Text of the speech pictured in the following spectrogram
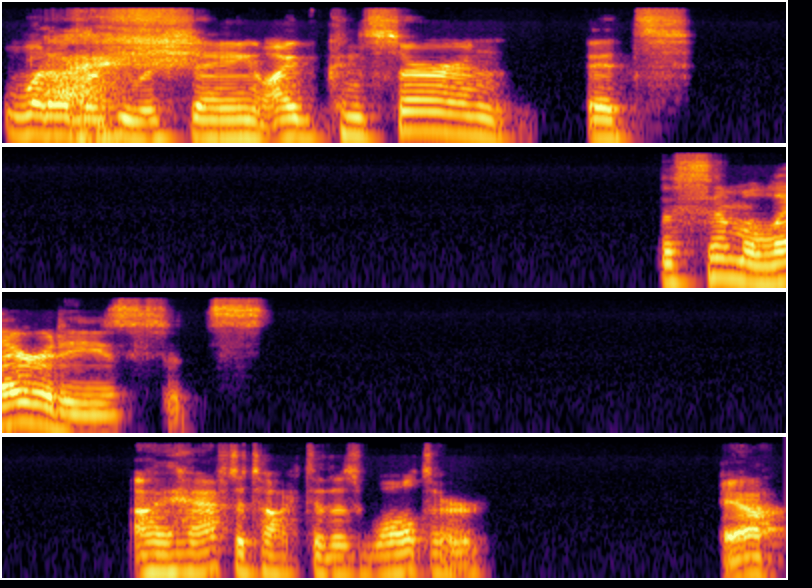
Whatever he was saying, I'm concerned it's the similarities. It's I have to talk to this Walter. Yeah.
